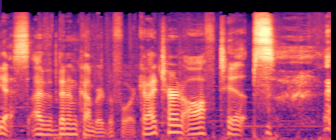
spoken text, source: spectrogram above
Yes, I've been encumbered before. Can I turn off tips?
